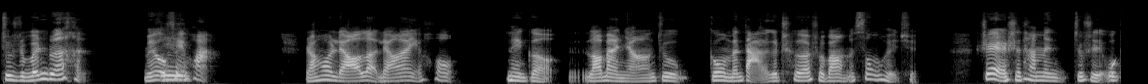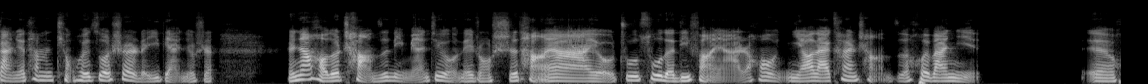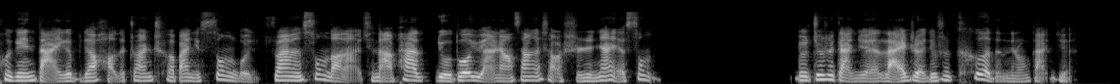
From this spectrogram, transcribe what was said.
就是稳准狠，没有废嗯话。然后聊了聊完以后，那个老板娘就给我们打了个车，说把我们送回去。这也是他们，就是我感觉他们挺会做事儿的一点，就是人家好多厂子里面就有那种食堂呀，有住宿的地方呀，然后你要来看厂子，会把你，呃，会给你打一个比较好的专车，把你送过去，专门送到哪儿去，哪怕有多远，两三个小时，人家也送，就就是感觉来者就是客的那种感觉。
